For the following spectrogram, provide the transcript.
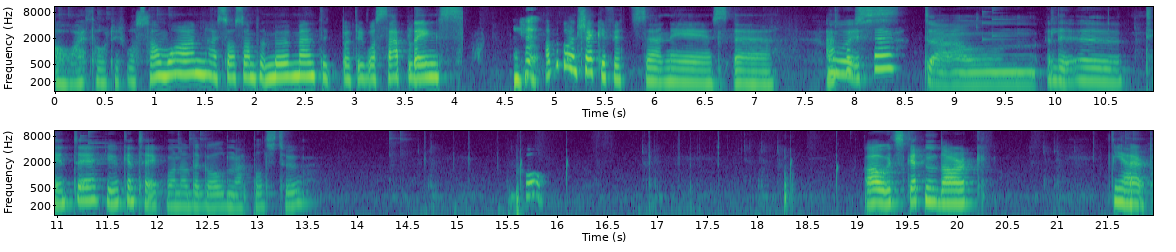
Oh, I thought it was someone. I saw some movement, but it was saplings. I will go and check if it's any uh, Who apples there. down? Uh, Tinte, you can take one of the golden apples too. Cool. Oh, it's getting dark Yep.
